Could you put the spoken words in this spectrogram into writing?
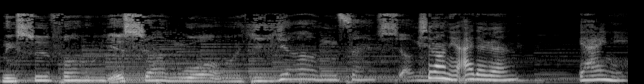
你是否也像我一样在想？希望你爱的人也爱你。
